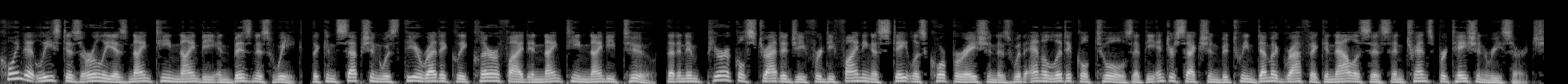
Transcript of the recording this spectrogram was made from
Coined at least as early as 1990 in Business Week, the conception was theoretically clarified in 1992, that an empirical strategy for defining a stateless corporation is with analytical tools at the intersection between demographic analysis and transportation research.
